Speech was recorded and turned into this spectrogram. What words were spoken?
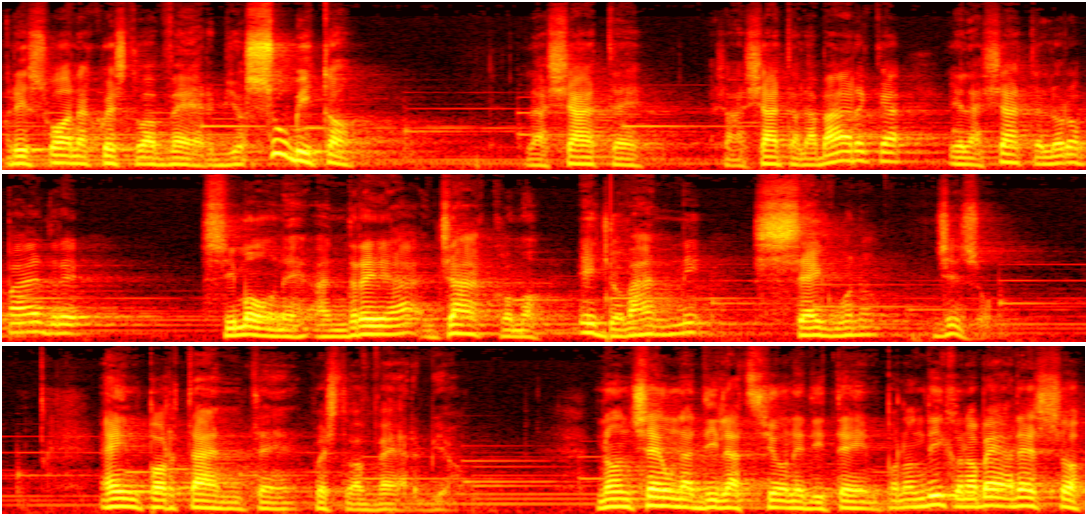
risuona questo avverbio, subito lasciate, lasciate la barca e lasciate il loro padre, Simone, Andrea, Giacomo e Giovanni seguono Gesù. È importante questo avverbio. Non c'è una dilazione di tempo, non dicono beh adesso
